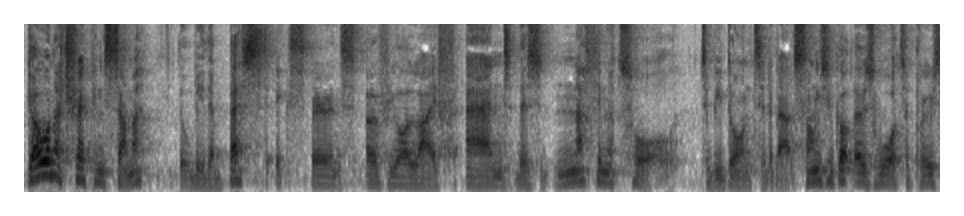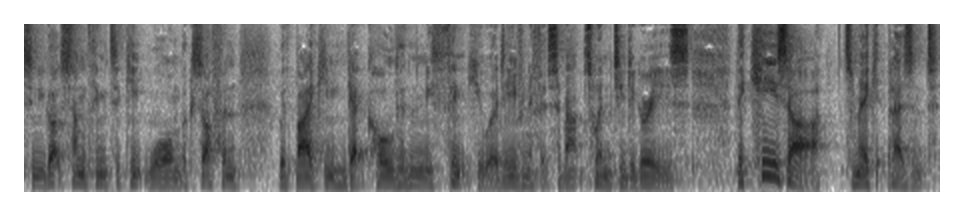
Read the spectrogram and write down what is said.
Go on a trip in summer. It will be the best experience of your life, and there's nothing at all to be daunted about. As long as you've got those waterproofs and you've got something to keep warm, because often with biking you can get colder than you think you would, even if it's about 20 degrees. The keys are to make it pleasant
